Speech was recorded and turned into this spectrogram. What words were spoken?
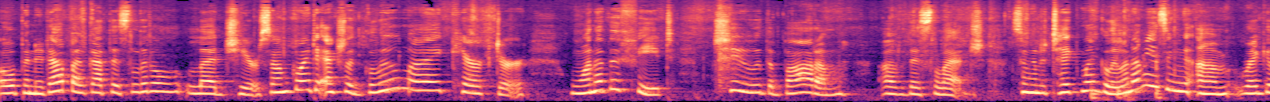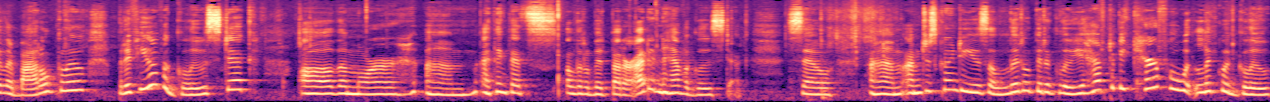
open it up, I've got this little ledge here. So I'm going to actually glue my character, one of the feet, to the bottom of this ledge. So I'm going to take my glue, and I'm using um, regular bottle glue, but if you have a glue stick, all the more, um, I think that's a little bit better. I didn't have a glue stick. So um, I'm just going to use a little bit of glue. You have to be careful with liquid glue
